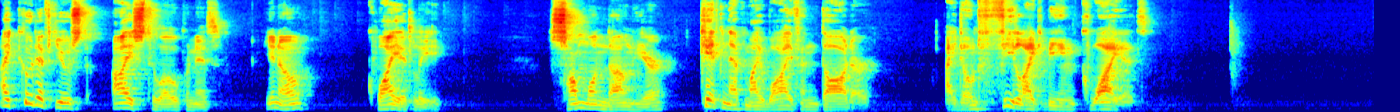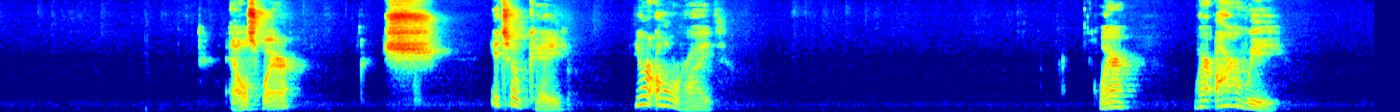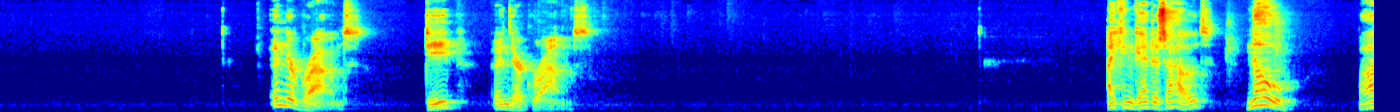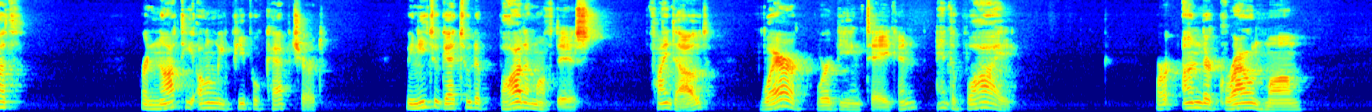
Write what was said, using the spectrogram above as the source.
I could have used ice to open it. You know, quietly. Someone down here kidnapped my wife and daughter. I don't feel like being quiet. Elsewhere? Shh, it's okay. You're all right. Where, where are we? Underground. Deep underground. I can get us out? No! But we're not the only people captured. We need to get to the bottom of this. Find out where we're being taken and why. We're underground, Mom.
